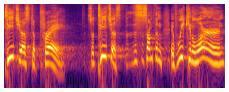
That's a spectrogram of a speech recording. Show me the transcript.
teach us to pray. So teach us. This is something, if we can learn,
